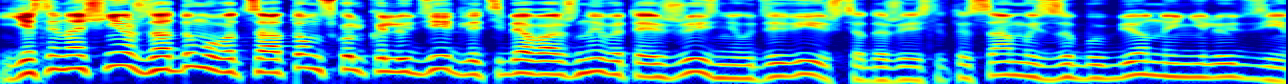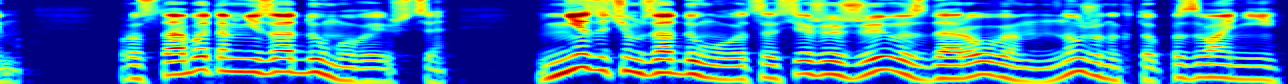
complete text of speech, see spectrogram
Если начнешь задумываться о том, сколько людей для тебя важны в этой жизни, удивишься, даже если ты самый забубенный нелюдим. Просто об этом не задумываешься. Незачем задумываться, все же живы, здоровы, нужен кто, позвони.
